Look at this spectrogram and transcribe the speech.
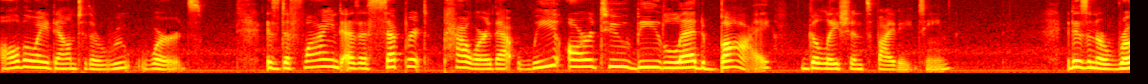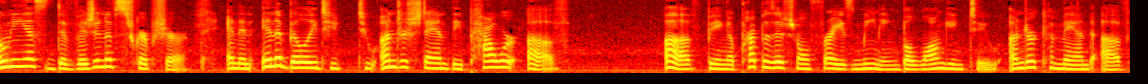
all the way down to the root words is defined as a separate power that we are to be led by Galatians 5:18 it is an erroneous division of scripture and an inability to, to understand the power of of being a prepositional phrase meaning belonging to under command of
